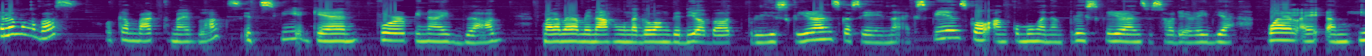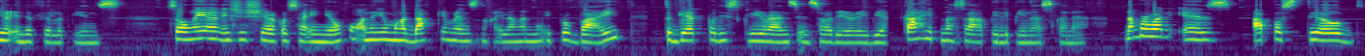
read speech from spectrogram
Hello mga boss! Welcome back to my vlogs. It's me again for Pinay Vlog. Marami-rami na akong nagawang video about police clearance kasi na-experience ko ang kumuha ng police clearance sa Saudi Arabia while I am here in the Philippines. So ngayon, isi-share ko sa inyo kung ano yung mga documents na kailangan mong i-provide to get police clearance in Saudi Arabia kahit nasa Pilipinas ka na. Number one is apostilled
